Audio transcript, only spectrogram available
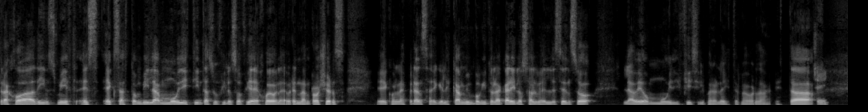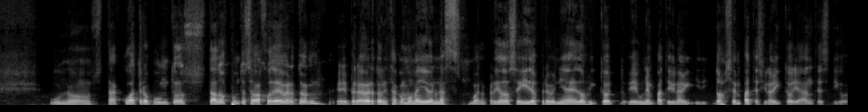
trajo a Dean Smith, es ex Aston Villa, muy distinta a su filosofía de juego, la de Brendan Rogers, eh, con la esperanza de que les cambie un poquito la cara y lo salve del descenso. La veo muy difícil para Leicester, la verdad. Está uno, está cuatro puntos, está dos puntos abajo de Everton, eh, pero Everton está como medio en unas, bueno, perdió dos seguidos, pero venía de dos victorias, eh, un empate y una, dos empates y una victoria antes. Digo,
